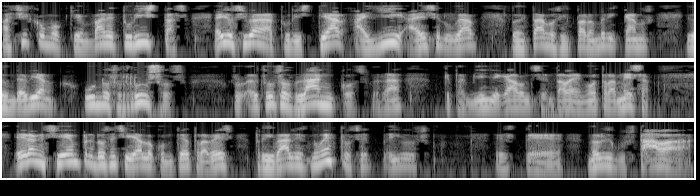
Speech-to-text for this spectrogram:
así como quien va de turistas. Ellos iban a turistear allí, a ese lugar donde estaban los hispanoamericanos y donde habían unos rusos, rusos blancos, ¿verdad? Que también llegaban, sentaban en otra mesa. Eran siempre, no sé si ya lo conté otra vez, rivales nuestros. ¿eh? Ellos, este, no les gustaba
